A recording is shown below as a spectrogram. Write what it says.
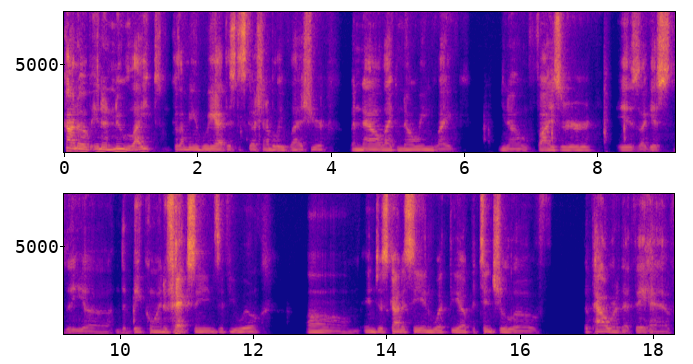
kind of in a new light. Because I mean, we had this discussion, I believe, last year, but now like knowing like you know Pfizer is, I guess, the uh, the Bitcoin of vaccines, if you will um, and just kind of seeing what the uh, potential of the power that they have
